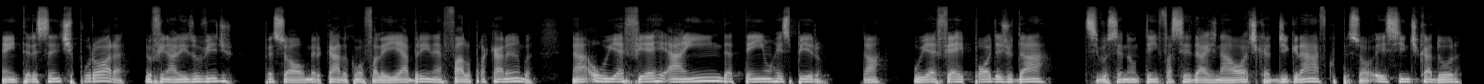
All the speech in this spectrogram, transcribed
é interessante. Por hora, eu finalizo o vídeo. Pessoal, o mercado, como eu falei, ia abrir, né? Falo pra caramba. Tá? O IFR ainda tem um respiro, tá? O IFR pode ajudar, se você não tem facilidade na ótica de gráfico, pessoal, esse indicador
